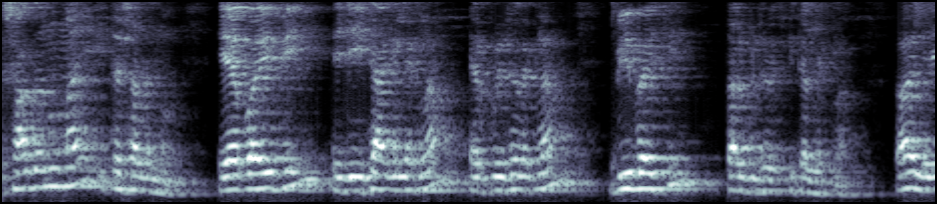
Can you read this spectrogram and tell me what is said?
সাজানো নাই, এটা সাজানো। এ বাই বি, এই যে এটা আগে লিখলাম, এরপর এটা লিখলাম, বি বাই সি তারপর এটা- এটা লিখলাম। তাহলে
